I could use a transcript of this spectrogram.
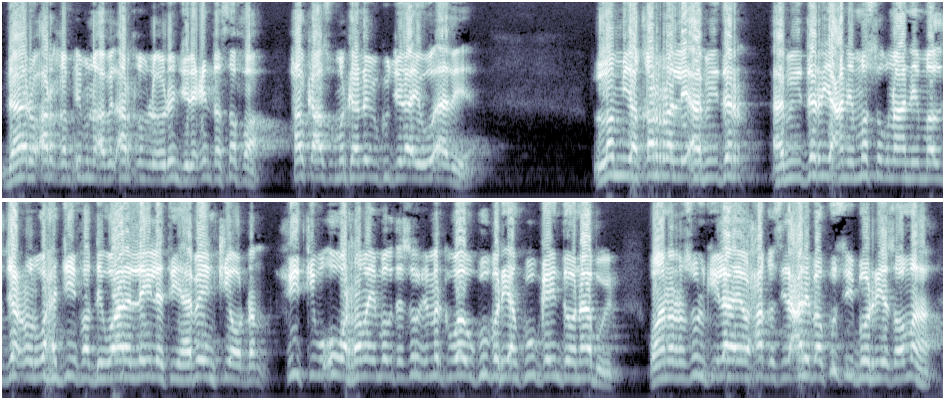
Daaru arqam ibnu abilarqam la odhan jiray cinda safa halkaasuu markaa nebigu ku jiraayo u aadaya. Lam yaqara liabidar abidar yacni ma sugnaani maljacun wax jiifa diwaala leylatii habeenkii oo dhan. Fiidkiibuu u warramay mogta subxi markii waa uu kuu bari aan kuu geyn doonaa buu yidhi. Waana rasuulki ilaahay oo xaqi sida cali baa ku sii boorriyey soo maha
